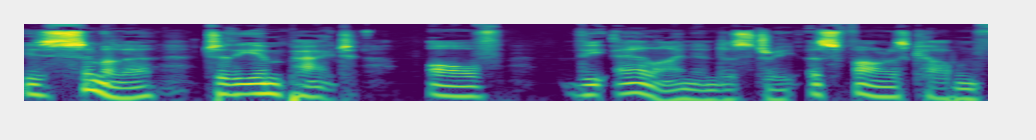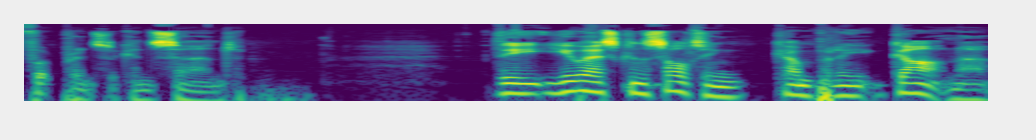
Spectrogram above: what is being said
is similar to the impact of the airline industry as far as carbon footprints are concerned. The US consulting company Gartner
